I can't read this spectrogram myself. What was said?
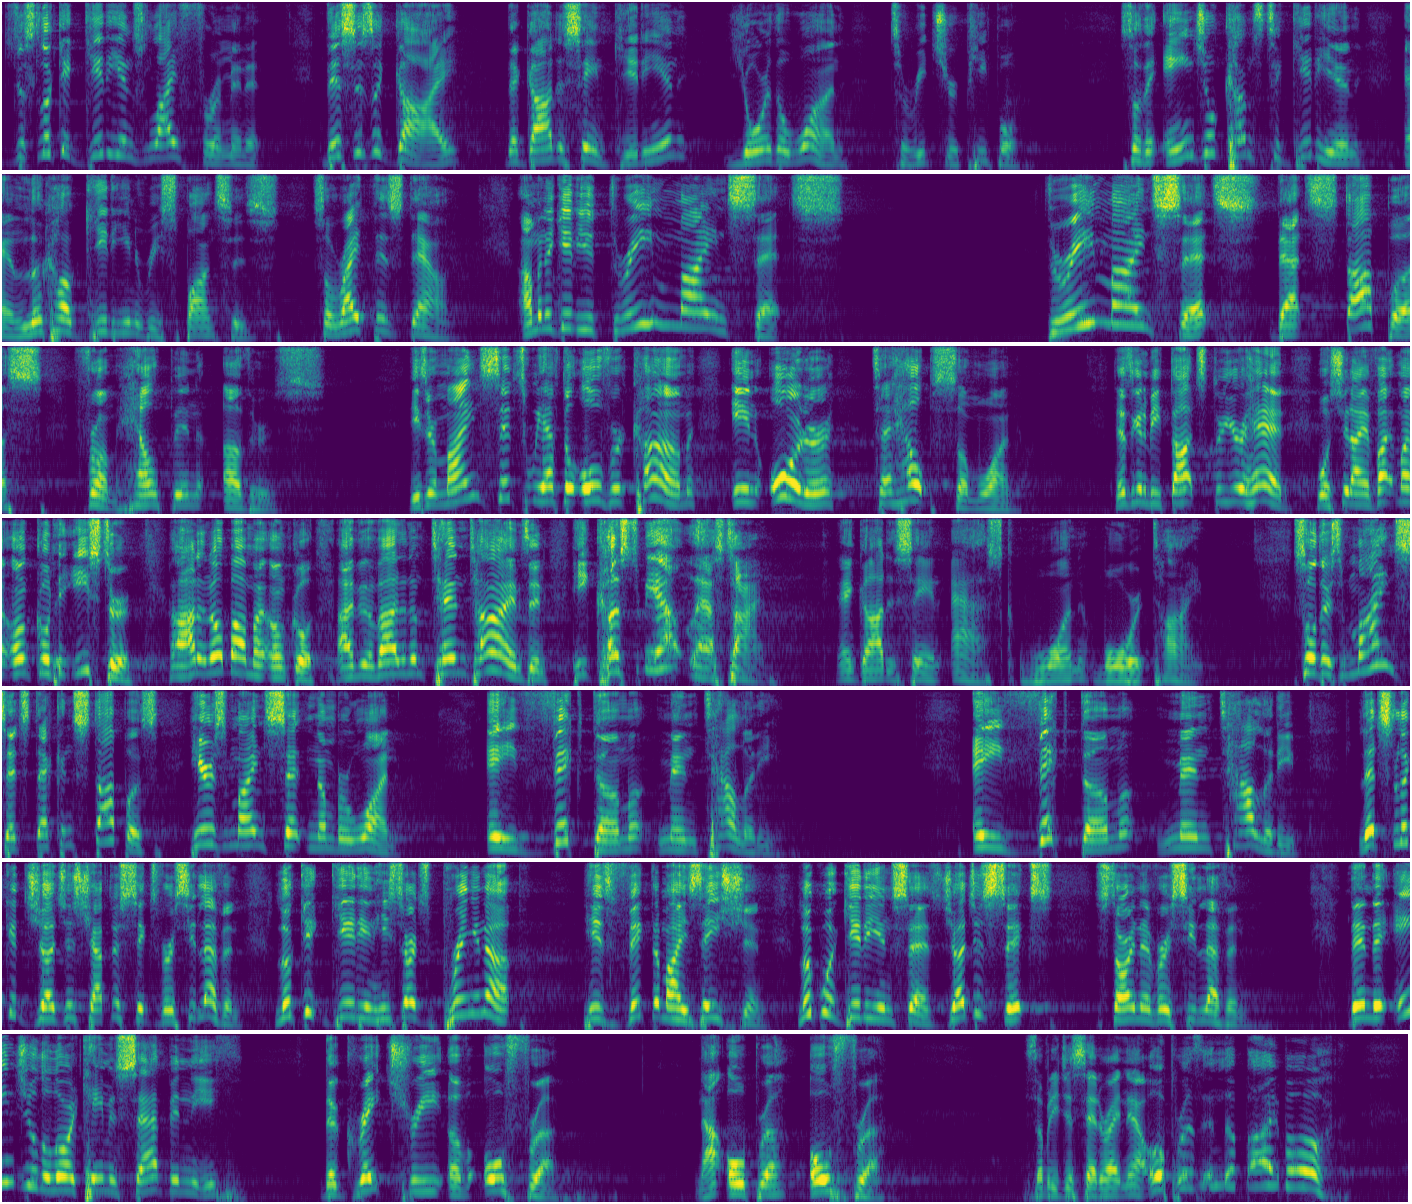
just look at Gideon's life for a minute. This is a guy that God is saying, Gideon, you're the one to reach your people. So the angel comes to Gideon, and look how Gideon responds. So write this down. I'm gonna give you three mindsets. Three mindsets that stop us from helping others. These are mindsets we have to overcome in order to help someone. There's gonna be thoughts through your head. Well, should I invite my uncle to Easter? I don't know about my uncle. I've invited him 10 times and he cussed me out last time. And God is saying, ask one more time. So there's mindsets that can stop us. Here's mindset number one a victim mentality. A victim mentality. Let's look at Judges chapter 6, verse 11. Look at Gideon. He starts bringing up his victimization. Look what Gideon says. Judges 6, starting at verse 11. Then the angel of the Lord came and sat beneath the great tree of Ophrah. Not Oprah, Ophrah. Somebody just said right now, Oprah's in the Bible.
